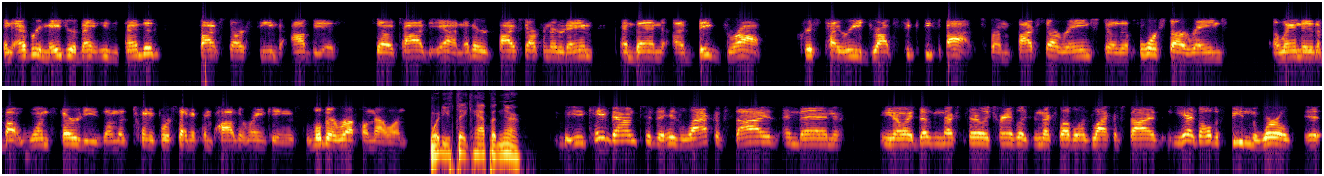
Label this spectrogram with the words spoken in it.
in every major event he's attended, five star seemed obvious. So Todd, yeah, another five star for Notre Dame, and then a big drop. Chris Tyree dropped 60 spots from five star range to the four star range. landed at about 130s on the 24 7 composite rankings. A little bit rough on that one. What do you think happened there? it came down to the, his lack of size, and then you know it doesn't necessarily translate to the next level. His lack of size. He has all the speed in the world. It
